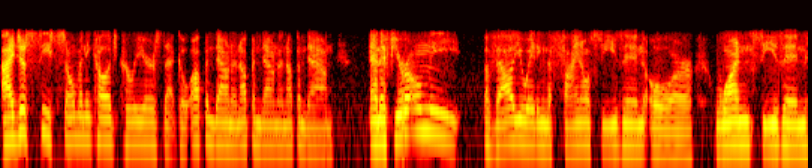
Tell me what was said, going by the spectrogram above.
I, just see so many college careers that go up and down and up and down and up and down. And if you're only evaluating the final season or one season,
